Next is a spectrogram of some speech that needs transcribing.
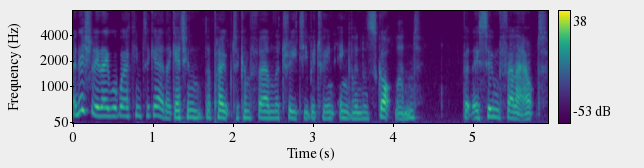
Initially, they were working together, getting the Pope to confirm the treaty between England and Scotland, but they soon fell out.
